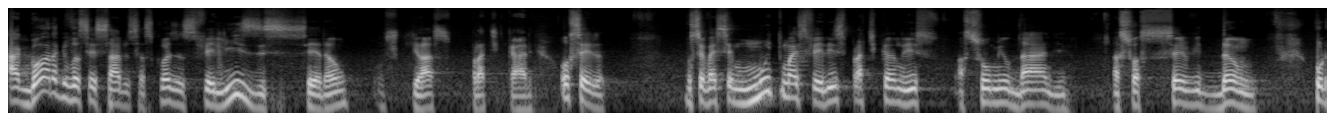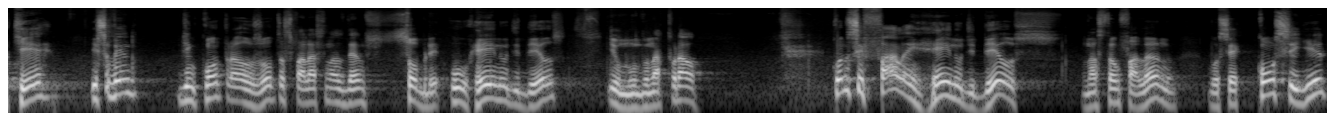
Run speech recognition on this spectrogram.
Agora que vocês sabem essas coisas, felizes serão os que as praticarem. Ou seja, você vai ser muito mais feliz praticando isso, a sua humildade, a sua servidão, porque isso vem de encontro aos outras palestras que nós demos sobre o reino de Deus e o mundo natural. Quando se fala em reino de Deus, nós estamos falando você conseguir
